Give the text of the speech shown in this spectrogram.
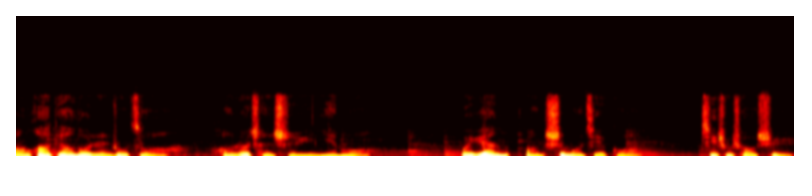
黄花凋落，人如昨；恍若尘世，云烟没。唯愿往事莫借过，解除愁绪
